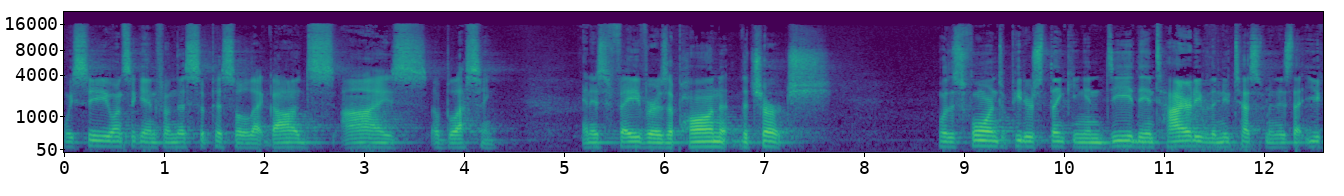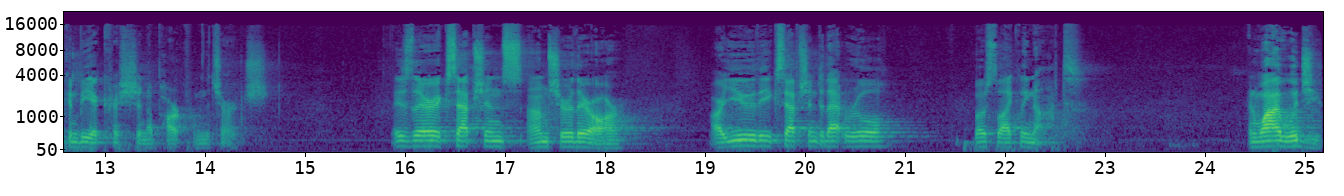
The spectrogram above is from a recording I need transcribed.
We see once again from this epistle that God's eyes of blessing and his favor is upon the church. What is foreign to Peter's thinking, indeed, the entirety of the New Testament, is that you can be a Christian apart from the church. Is there exceptions? I'm sure there are. Are you the exception to that rule? Most likely not. And why would you?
